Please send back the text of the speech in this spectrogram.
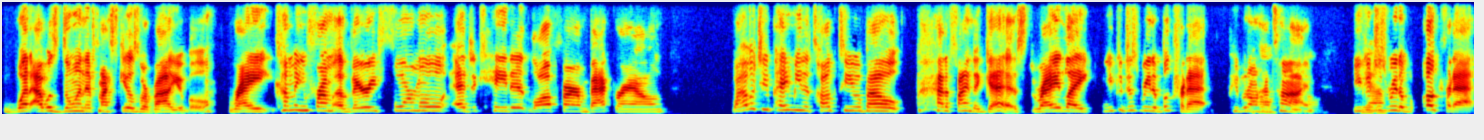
what I was doing, if my skills were valuable, right? Coming from a very formal, educated law firm background, why would you pay me to talk to you about how to find a guest, right? Like you could just read a book for that. People don't have uh-huh. time. You could yeah. just read a blog for that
